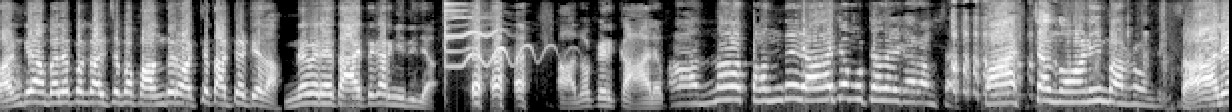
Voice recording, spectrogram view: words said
പണ്ട് അമ്പലപ്പം കളിച്ചപ്പോ പന്തൊരു ഒറ്റ തട്ട് കെട്ടിയതാ ഇന്നേ വരെ താഴത്തേക്ക് ഇറങ്ങിയിട്ടില്ല. അതൊക്കെ ഒരു കാലം. അന്നാ പന്ത് രാജമുട്ടതായി കയറാം സാർ. പച്ച നോണിയും പറഞ്ഞോണ്ട്. സാലെ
